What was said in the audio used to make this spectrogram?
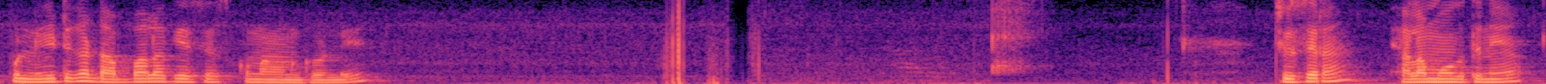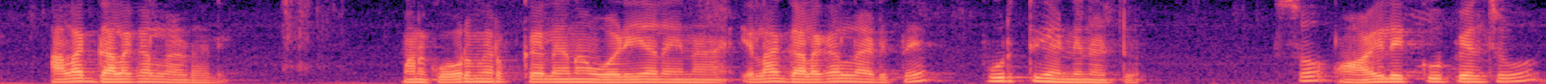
ఇప్పుడు నీట్గా డబ్బాలోకి వేసేసుకున్నాం అనుకోండి. చూసారా? ఎలా మోగుతున్నాయో? అలా గలగల్లాడాలి. మన కూర మిరపకాయలైనా వడియాలైనా ఇలా గలగల్లాడితే పూర్తిగా ఎండినట్టు. సో ఆయిల్ ఎక్కువ పీల్చవు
